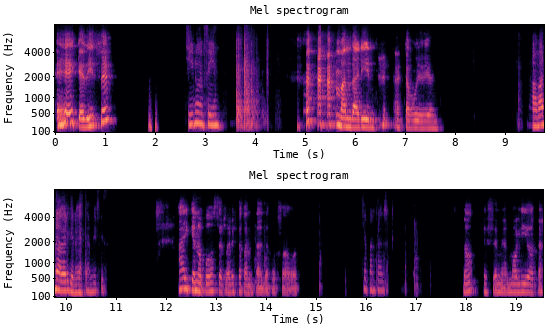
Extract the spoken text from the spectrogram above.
¿Eh? ¿Qué dice? Chino, en fin. Mandarín, está muy bien. van a ver que no es tan difícil. Ay, que no puedo cerrar esta pantalla, por favor. ¿Qué pantalla? No, ese me armó lío acá.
